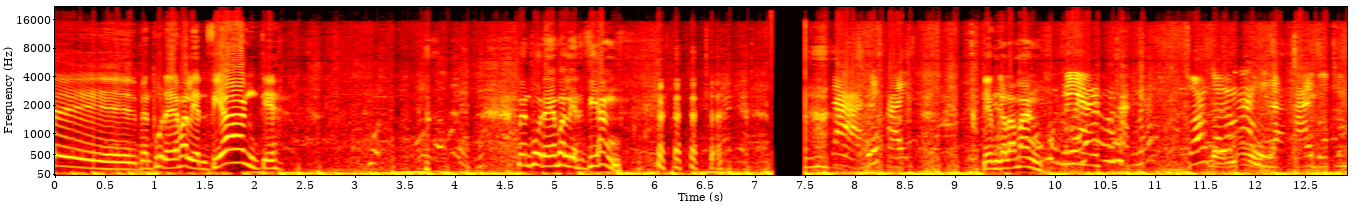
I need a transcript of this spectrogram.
ยเป็นผู้ใดมาเรียนเฟียงติเป็นผู้ใดมาเรียนเฟียง จ้าไม่ขายเต็มกะละมังแม่หันไหมสองกะละมังนี่ล่ะขายเบิดลง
